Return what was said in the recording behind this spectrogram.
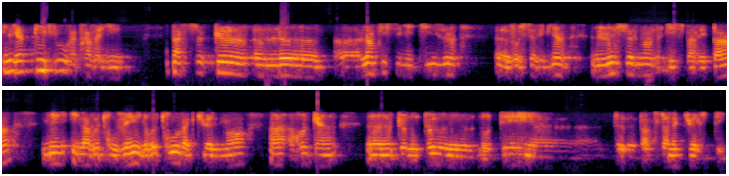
Il y a toujours à travailler parce que euh, euh, l'antisémitisme, euh, vous le savez bien, non seulement ne disparaît pas, mais il a retrouvé, il retrouve actuellement un regain que l'on peut noter dans, dans l'actualité.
